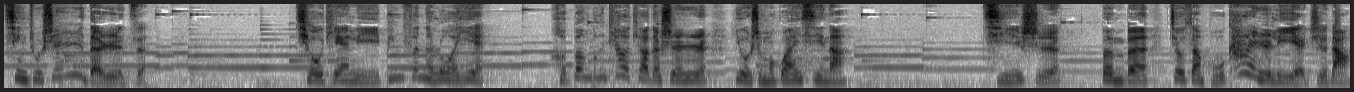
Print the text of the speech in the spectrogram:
庆祝生日的日子。秋天里缤纷的落叶，和蹦蹦跳跳的生日有什么关系呢？其实，笨笨就算不看日历也知道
